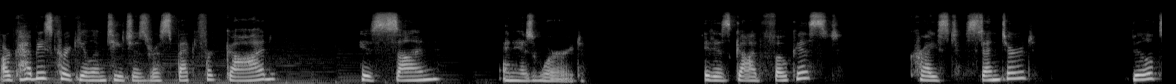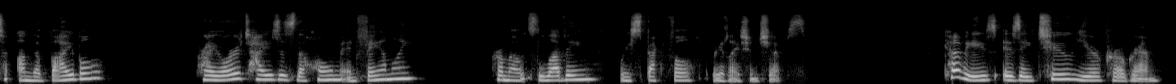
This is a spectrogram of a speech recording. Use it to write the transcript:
Our Cubbies curriculum teaches respect for God, his son, and his word. It is God focused, Christ centered, built on the Bible prioritizes the home and family, promotes loving, respectful relationships. Cubbies is a two year program.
